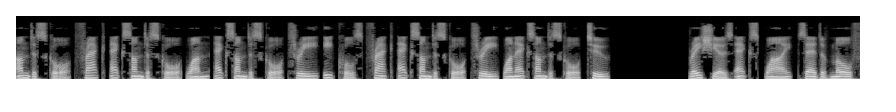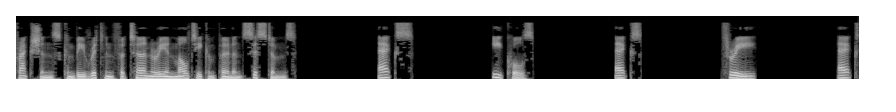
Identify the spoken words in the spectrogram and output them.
underscore frac x underscore 1 x underscore 3 equals frac x underscore 3 1 x underscore 2 Ratios x, y, z of mole fractions can be written for ternary and multi-component systems. x equals x 3 x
